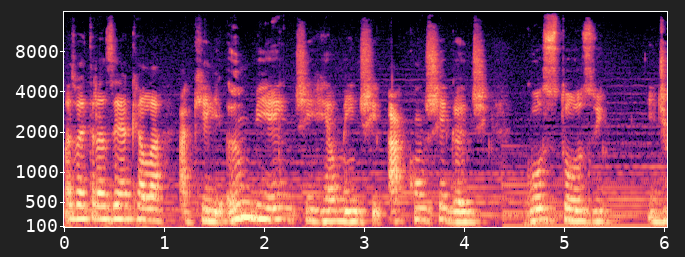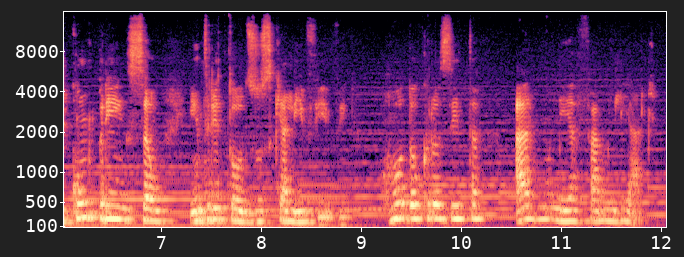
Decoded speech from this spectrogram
Mas vai trazer aquela, aquele ambiente realmente aconchegante, gostoso e, e de compreensão entre todos os que ali vivem. Rodocrosita, harmonia familiar.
